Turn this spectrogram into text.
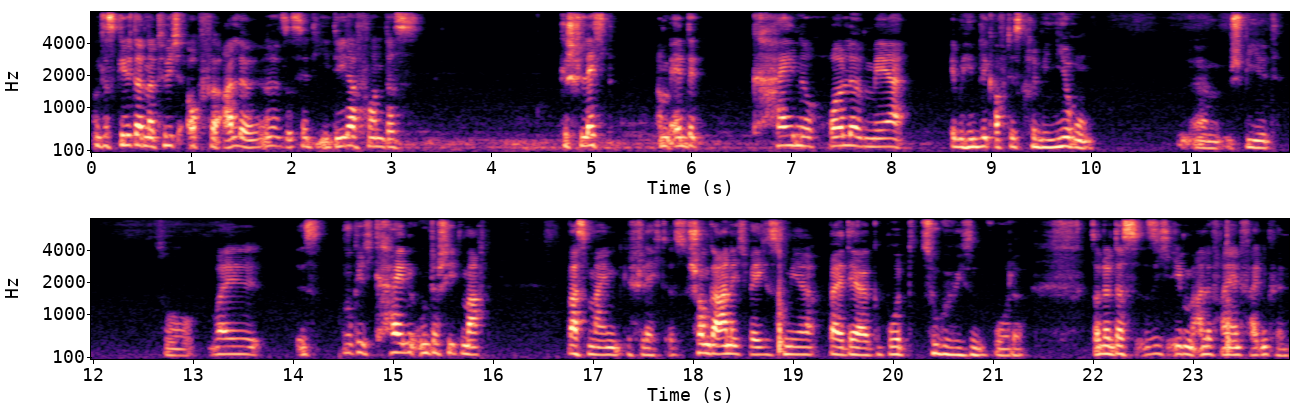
Und das gilt dann natürlich auch für alle. Ne? Es ist ja die Idee davon, dass Geschlecht am Ende keine Rolle mehr im Hinblick auf Diskriminierung ähm, spielt. So, weil es wirklich keinen Unterschied macht, was mein Geschlecht ist. Schon gar nicht, welches mir bei der Geburt zugewiesen wurde sondern dass sich eben alle frei entfalten können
